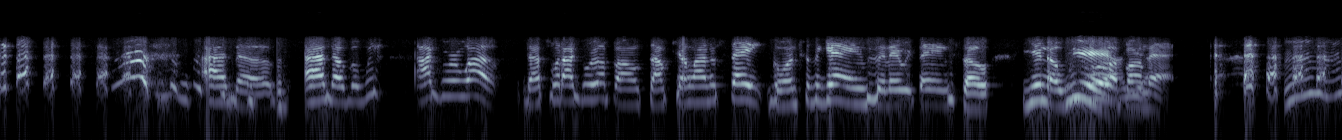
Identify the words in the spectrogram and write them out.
I know, I know, but we. I grew up. That's what I grew up on. South Carolina State, going to the games and everything. So you know, we grew Yeah, up on yeah. that. Mhm.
